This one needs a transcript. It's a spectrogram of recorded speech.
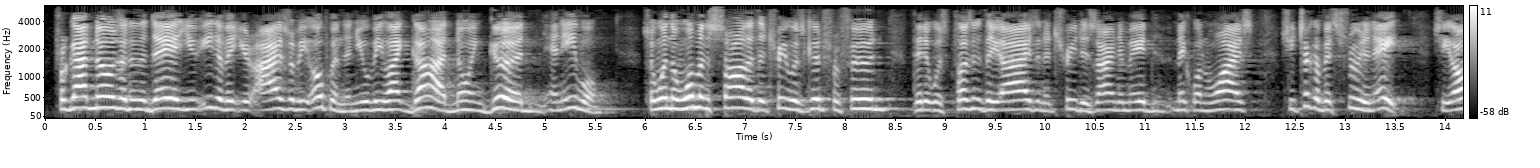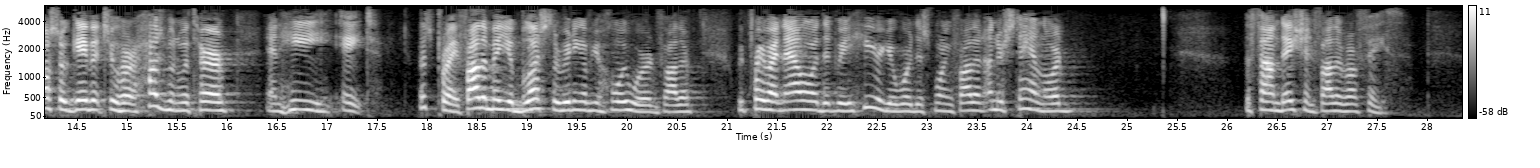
For God knows that in the day you eat of it, your eyes will be opened, and you will be like God, knowing good and evil. So when the woman saw that the tree was good for food, that it was pleasant to the eyes, and a tree desiring to made, make one wise, she took of its fruit and ate. She also gave it to her husband with her, and he ate. Let's pray. Father, may you bless the reading of your holy word, Father. We pray right now, Lord, that we hear your word this morning, Father, and understand, Lord, the foundation, Father, of our faith.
